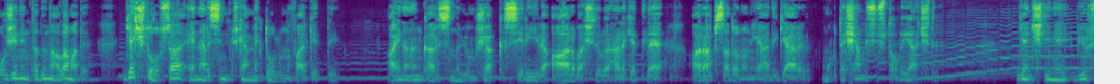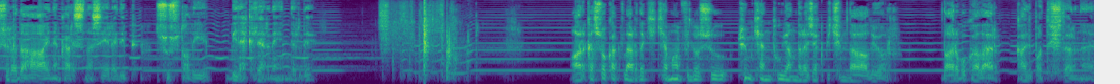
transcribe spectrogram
ojenin tadını alamadı. Geç de olsa enerjisinin tükenmekte olduğunu fark etti. Aynanın karşısında yumuşak, seri ve ağır başlı bir hareketle Arap Sado'nun yadigarı muhteşem sustalıyı açtı. Gençliğini bir süre daha ayna karşısına seyredip sustalıyı bileklerine indirdi. Arka sokaklardaki keman filosu tüm kenti uyandıracak biçimde ağlıyor. Darbukalar kalp atışlarını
